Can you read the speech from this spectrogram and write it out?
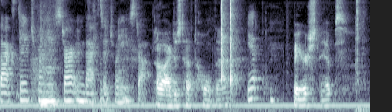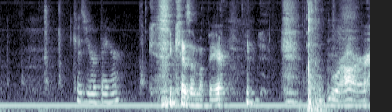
Backstitch when you start and backstitch when you stop. Oh, I just have to hold that. Yep, Bear snips. because you're a bear. Because I'm a bear. Rawr.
